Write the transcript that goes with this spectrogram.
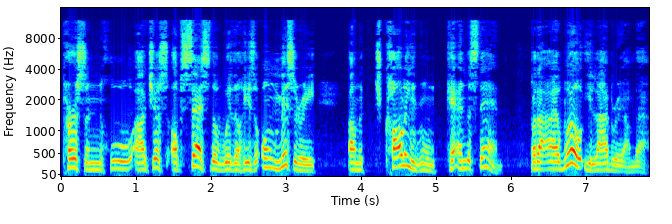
person who are just obsessed with his own misery on the Callin room can understand. But I will elaborate on that.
